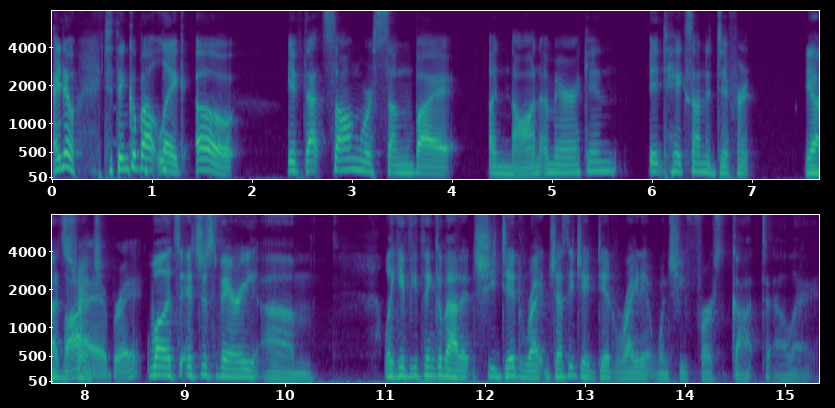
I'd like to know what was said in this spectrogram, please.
I know. To think about like, oh, if that song were sung by a non-American, it takes on a different Yeah, it's vibe, strange. right? Well, it's it's just very um like if you think about it, she did write Jessie J did write it when she first got to LA.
